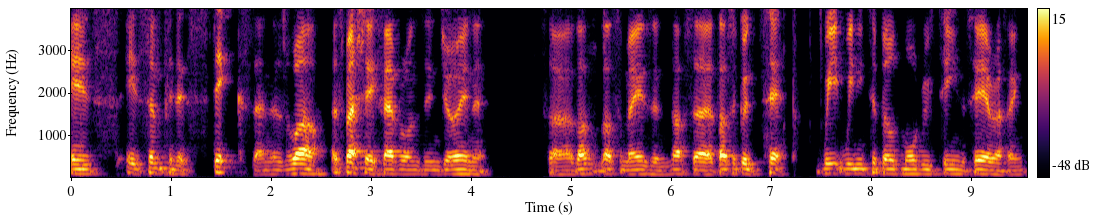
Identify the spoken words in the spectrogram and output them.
it's it's something that sticks then as well, especially if everyone's enjoying it. So that that's amazing. That's a that's a good tip. We we need to build more routines here. I think.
